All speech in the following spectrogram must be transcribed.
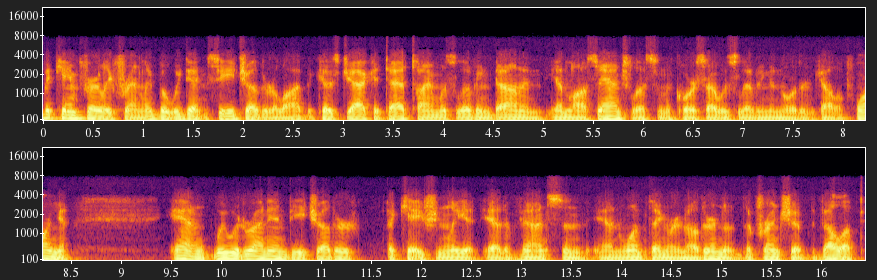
became fairly friendly, but we didn't see each other a lot because Jack at that time was living down in, in Los Angeles. And of course, I was living in Northern California. And we would run into each other occasionally at, at events and, and one thing or another. And the, the friendship developed.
